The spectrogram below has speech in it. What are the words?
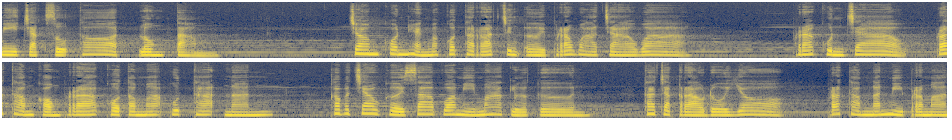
มีจักสุทอดลงต่ำ จอมคนแห่งมคตรัฐจึงเอ่ยพระวาจาว่า พระคุณเจ้า พระธรรมของพระโคตมะพุทธนั้น ข้าพเจ้าเคยทราบว่ามีมากเหลือเกิน ถ้าจะกล่าวโดยย่อ พระธรรมนั้นมีประมาณ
